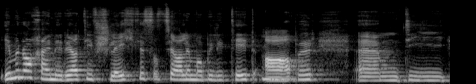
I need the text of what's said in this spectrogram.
immer noch eine relativ schlechte soziale Mobilität, mhm. aber ähm, die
